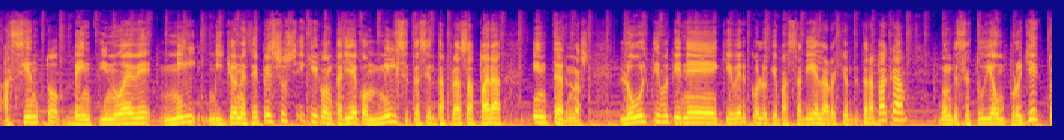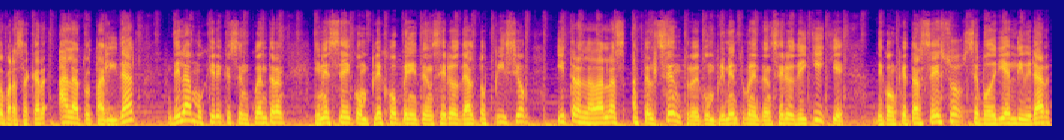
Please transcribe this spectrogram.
a 129 mil millones de pesos y que contaría con 1.700 plazas para internos. Lo último tiene que ver con lo que pasaría en la región de Tarapacá, donde se estudia un proyecto para sacar a la totalidad de las mujeres que se encuentran en ese complejo penitenciario de alto hospicio y trasladarlas hasta el centro de cumplimiento penitenciario de Iquique. De concretarse eso, se podrían liberar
